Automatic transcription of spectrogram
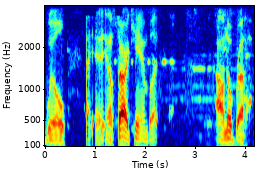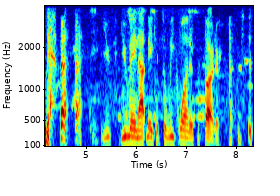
will. I, you know, sorry Cam, but I don't know, bro. you you may not make it to week one as a starter. just,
